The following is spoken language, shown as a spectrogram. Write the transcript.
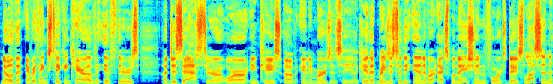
know that everything's taken care of if there's a disaster or in case of an emergency. Okay, that brings us to the end of our explanation for today's lesson.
